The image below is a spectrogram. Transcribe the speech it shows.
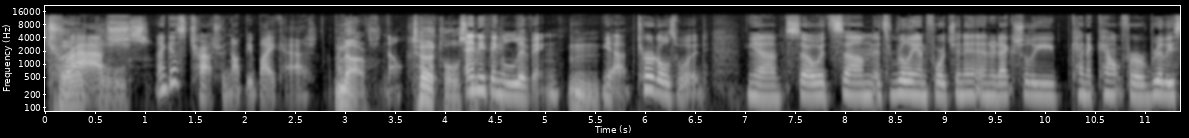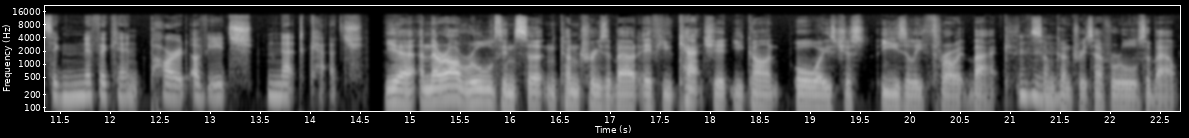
trash. Turtles. I guess trash would not be bycatch. No. bycatch, No. Turtles. Anything living. Yeah, turtles would. Yeah, so it's um it's really unfortunate and it actually can account for a really significant part of each net catch. Yeah, and there are rules in certain countries about if you catch it, you can't always just easily throw it back. Mm-hmm. Some countries have rules about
